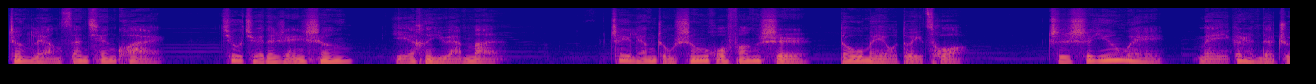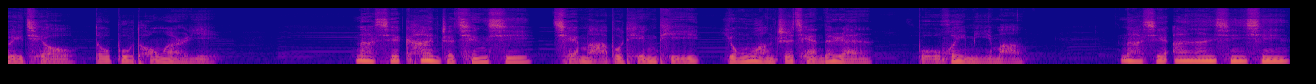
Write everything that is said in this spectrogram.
挣两三千块，就觉得人生也很圆满。这两种生活方式都没有对错，只是因为每个人的追求都不同而已。那些看着清晰且马不停蹄、勇往直前的人。不会迷茫，那些安安心心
